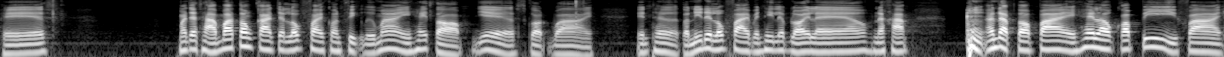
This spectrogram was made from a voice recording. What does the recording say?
paste มันจะถามว่าต้องการจะลบไฟล์ config หรือไม่ให้ตอบ yes กด y enter ตอนนี้ได้ลบไฟล์เป็นที่เรียบร้อยแล้วนะครับ อันดับต่อไปให้เรา copy ไฟล์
